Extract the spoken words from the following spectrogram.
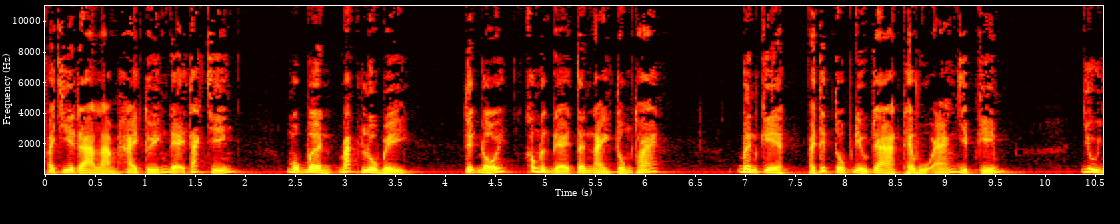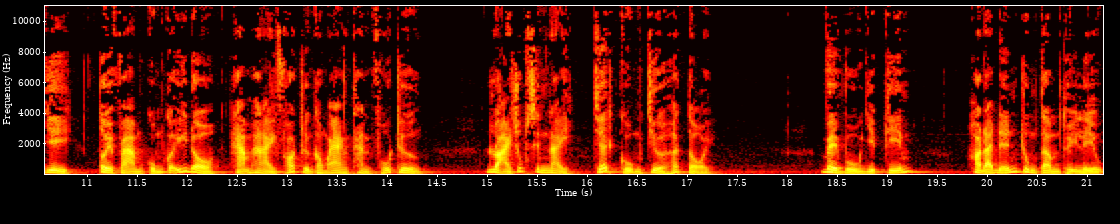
phải chia ra làm hai tuyến để tác chiến. Một bên bắt Lưu Bị, tuyệt đối không được để tên này trốn thoát. Bên kia phải tiếp tục điều tra theo vụ án Diệp Kiếm. Dù gì, tội phạm cũng có ý đồ hãm hại phó trưởng công an thành phố trường Loại súc sinh này chết cũng chưa hết tội. Về vụ Diệp Kiếm, họ đã đến trung tâm thủy liệu.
